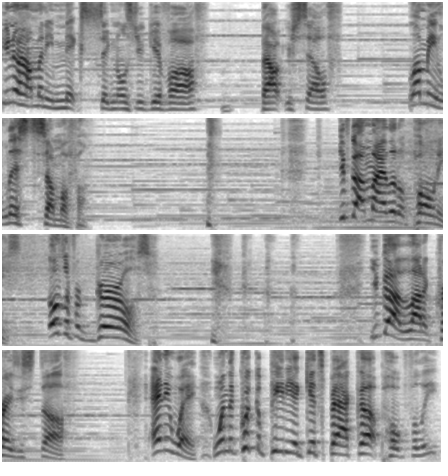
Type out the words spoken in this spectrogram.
You know how many mixed signals you give off about yourself? Let me list some of them. You've got My Little Ponies. Those are for girls. You've got a lot of crazy stuff. Anyway, when the Wikipedia gets back up, hopefully,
